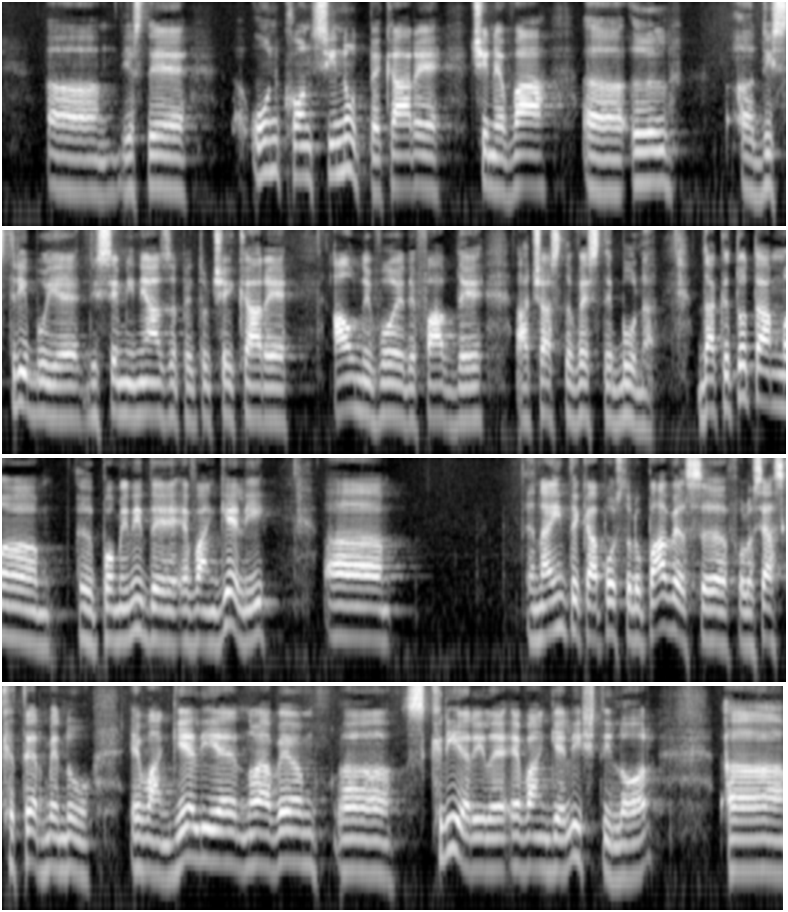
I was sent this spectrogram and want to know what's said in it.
Uh, este un conținut pe care cineva îl distribuie, diseminează pentru cei care au nevoie de fapt de această veste bună. Dacă tot am pomenit de Evanghelii, înainte ca Apostolul Pavel să folosească termenul Evanghelie, noi avem uh, scrierile evangeliștilor. Uh,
